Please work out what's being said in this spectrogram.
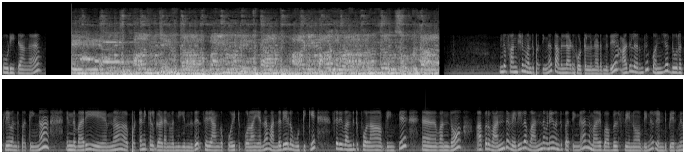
கூடிட்டாங்க. இந்த ஃபங்க்ஷன் வந்து பார்த்திங்கன்னா தமிழ்நாடு ஹோட்டலில் நடந்தது. அதுலேருந்து கொஞ்சம் தூரத்துலேயே வந்து பார்த்திங்கன்னா இந்த மாதிரி என்ன பொட்டானிக்கல் கார்டன் வந்து இருந்தது. சரி அங்கே போயிட்டு போகலாம் ஏன்னா வந்ததே இல்லை ஊட்டிக்கு. சரி வந்துட்டு போகலாம் அப்படின்ட்டு வந்தோம். அப்புறம் வந்த வெளியில் வந்தவொடனே வந்து பார்த்திங்கன்னா இந்த மாதிரி பபுள்ஸ் வேணும் அப்படின்னு ரெண்டு பேருமே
